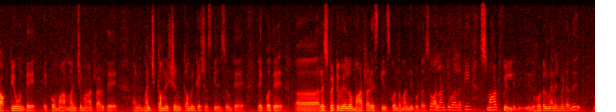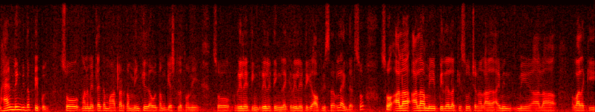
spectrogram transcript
టాక్టివ్ ఉంటే ఎక్కువ మా మంచి మాట్లాడితే అండ్ మంచి కమ్యూనికేషన్ కమ్యూనికేషన్ స్కిల్స్ ఉంటే లేకపోతే రెస్పెక్టివ్ వేలో మాట్లాడే స్కిల్స్ కొంతమందికి ఉంటాయి. సో అలాంటి వాళ్ళకి స్మార్ట్ ఫీల్డ్ ఇది. ఇది హోటల్ మేనేజ్మెంట్ అనేది handling with the people so మనం ఎట్లయితే మాట్లాడతాం మింకిల్ అవుతాం గెస్ట్లతోని so relating relating like relating officer like that so so అలా అలా మీ పిల్లలకి సూచనలు ఐ మీన్ మీ అలా వాళ్ళకి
